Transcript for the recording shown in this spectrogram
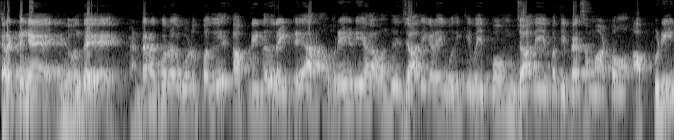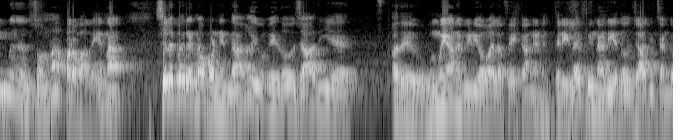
கரெக்டுங்க இது வந்து கண்டன குரல் கொடுப்பது அப்படின்றது ரைட்டு ஆனா ஒரேடியா வந்து ஜாதிகளை ஒதுக்கி வைப்போம் ஜாதியை பத்தி பேச மாட்டோம் அப்படின்னு சொன்னா பரவாயில்ல. ஏன்னா சில பேர் என்ன பண்ணியிருந்தாங்க? இவங்க ஏதோ ஜாதிய அது உண்மையான வீடியோவா இல்ல ஃபேக்கான்னு எனக்கு தெரியல. பின்னாடி ஏதோ ஜாதி சங்க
